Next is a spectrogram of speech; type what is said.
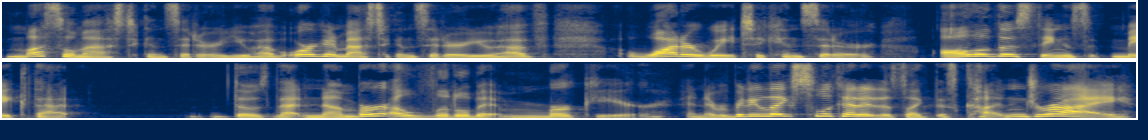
muscle mass to consider, you have organ mass to consider, you have water weight to consider. All of those things make that those that number a little bit murkier. And everybody likes to look at it as like this cut and dry.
